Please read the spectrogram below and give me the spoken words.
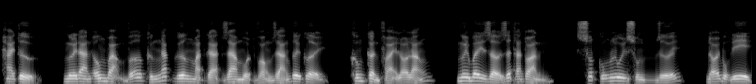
Hai tử, người đàn ông vạm vỡ cứng ngắc gương mặt gạt ra một vòng dáng tươi cười, không cần phải lo lắng, ngươi bây giờ rất an toàn, suốt cũng lui xuống dưới, đói bụng đi.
